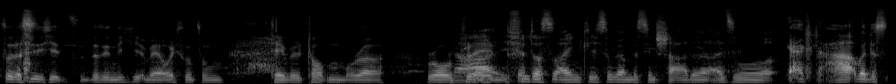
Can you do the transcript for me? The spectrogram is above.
so dass ich jetzt, dass ihr nicht mehr euch so zum Tabletoppen oder Ja, Roleplay. ich finde das eigentlich sogar ein bisschen schade. Also, Ja klar, aber das,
